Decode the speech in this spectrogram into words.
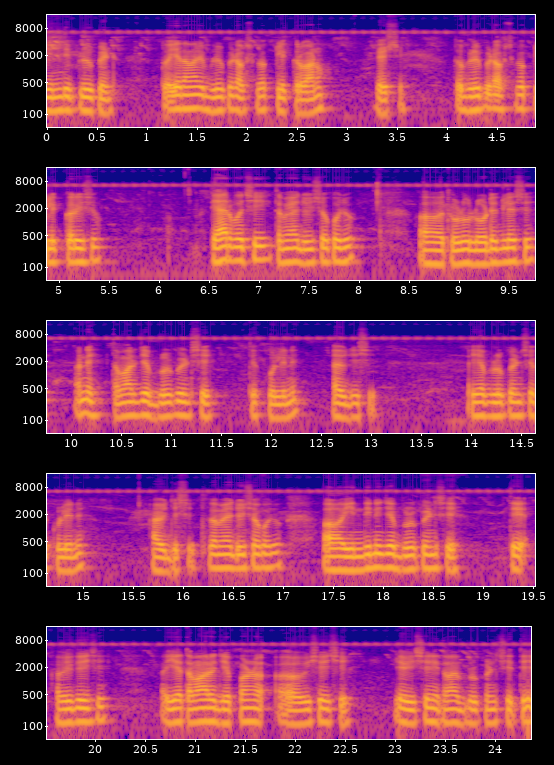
હિન્દી બ્લુપ્રિન્ટ તો અહીંયા તમારે બ્લુપ્રિન્ટ ઓપ્શન પર ક્લિક કરવાનું રહેશે. તો બ્લુપ્રિન્ટ ઓપ્શન પર ક્લિક કરીશું. ત્યાર પછી તમે આ જોઈ શકો છો થોડું લોડિંગ લેશે અને તમારી જે બ્લુપ્રિન્ટ છે તે ખોલીને આવી જશે. અહીંયા બ્લુ પ્રિન્ટ છે ખુલીને આવી જશે. તો તમે જોઈ શકો છો હિન્દીની જે બ્લુ પ્રિન્ટ છે તે આવી ગઈ છે. અહીંયા તમારો જે પણ વિષય છે, એ વિષયની તમારી બ્લુપ્રિન્ટ છે તે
